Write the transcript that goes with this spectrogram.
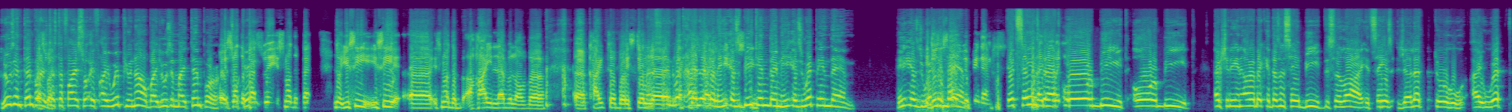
Losing temper That's is justified. So if I whip you now by losing my temper, No, it's not the best way. It's not the best. No, you see, you see, uh, it's not the high level of uh, uh, character, but it's still. Uh, what like high level? like, He is beating them. He is whipping them. He is whipping them. whipping them. It says that or beat or beat. Actually, in Arabic, it doesn't say beat. This is a lie. It says jalatuhu. I whipped.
